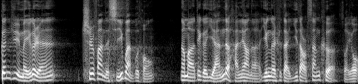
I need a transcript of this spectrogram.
根据每个人吃饭的习惯不同，那么这个盐的含量呢，应该是在一到三克左右。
